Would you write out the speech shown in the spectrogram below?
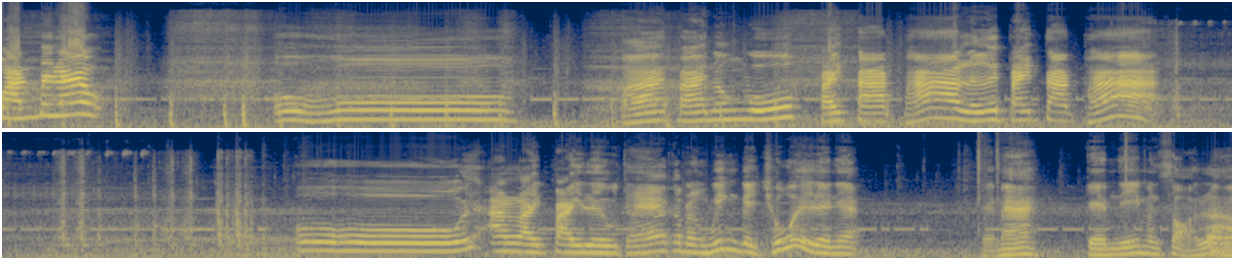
วรรค์ไปแล้ว โอ้โหไปไปน้องบุ๊กไปตากผ้าเลยไปตากผ้า โอ้โหอะไรไปเร็วแท้กำลังวิ่งไปช่วยเลยเนี่ยเห็นไหมเกมนี้มันสอนเรา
